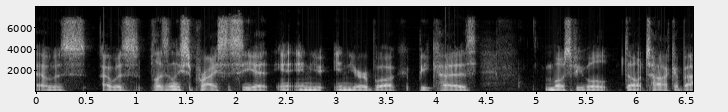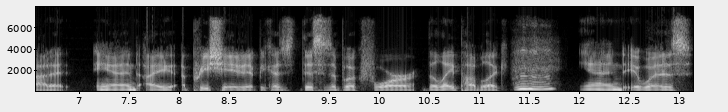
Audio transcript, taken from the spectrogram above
I was I was pleasantly surprised to see it in, in in your book because most people don't talk about it, and I appreciated it because this is a book for the lay public, mm-hmm. and it was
